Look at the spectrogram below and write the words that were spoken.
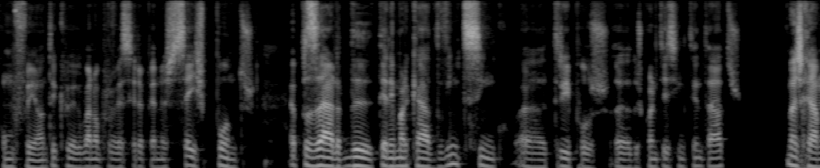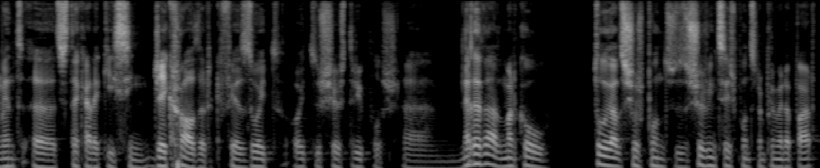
como foi ontem, que acabaram por vencer apenas 6 pontos, apesar de terem marcado 25 uh, triplos dos 45 tentados mas realmente, uh, destacar aqui sim, Jay Crowder, que fez 8, 8 dos seus triplos. Uh, na realidade, marcou totalidade dos seus pontos, dos seus 26 pontos na primeira parte.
